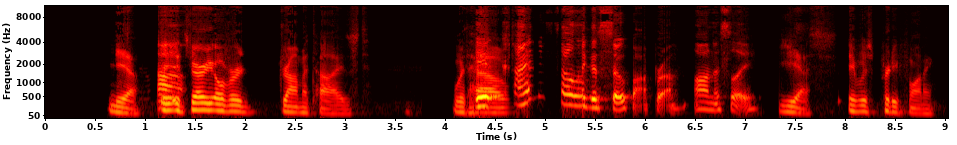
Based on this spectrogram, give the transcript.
Yeah, Uh, it's very over dramatized with how. It kind of felt like a soap opera, honestly. Yes, it was pretty funny.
